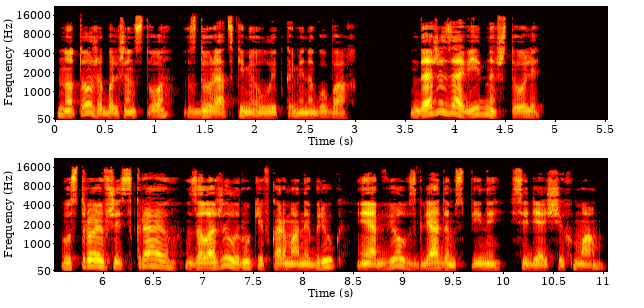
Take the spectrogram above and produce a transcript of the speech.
но тоже большинство с дурацкими улыбками на губах. Даже завидно, что ли. Устроившись с краю, заложил руки в карманы брюк и обвел взглядом спины сидящих мам.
